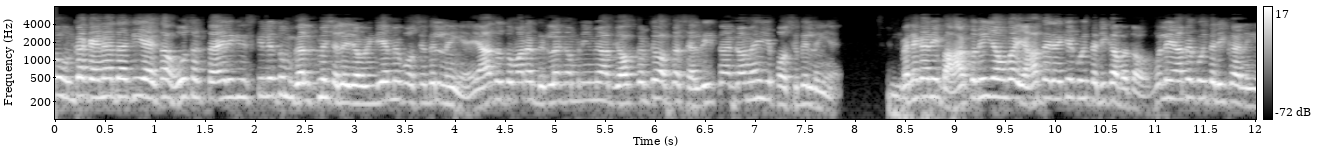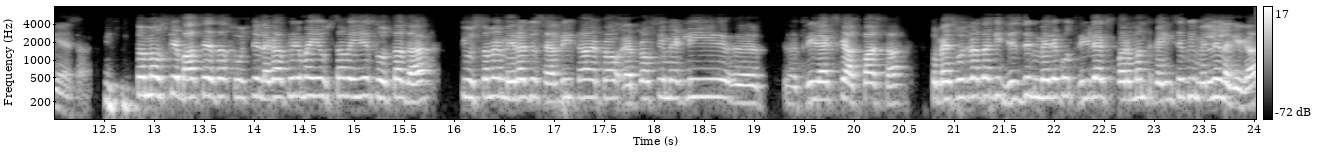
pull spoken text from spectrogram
तो उनका कहना था कि ऐसा हो सकता है लेकिन इसके लिए तुम गल्फ में चले जाओ इंडिया में पॉसिबल नहीं है यहाँ तो तुम्हारा बिरला कंपनी में आप जॉब करते हो आपका सैलरी इतना कम है ये पॉसिबल नहीं है। मैंने कहा नहीं बाहर तो नहीं जाऊँगा यहाँ पे रह के कोई तरीका बताओ। बोले यहाँ पे कोई तरीका नहीं है ऐसा। तो मैं उसके बाद से ऐसा सोचने लगा। फिर मैं उस समय ये सोचता था कि उस समय मेरा जो सैलरी था अप्रोक्सीमेटली थ्री लैक्स के आसपास था। तो मैं सोच रहा था कि जिस दिन मेरे को थ्री लैक्स पर मंथ कहीं से भी मिलने लगेगा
